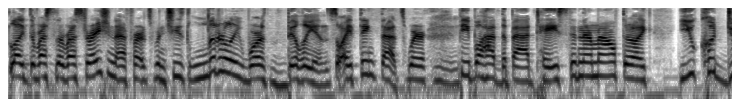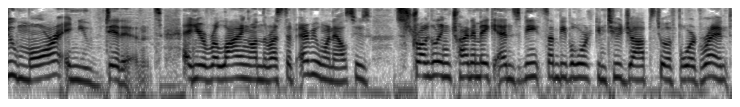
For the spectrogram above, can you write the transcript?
like the rest of the restoration efforts when she's literally worth billions. So I think that's where mm. people had the bad taste in their mouth. They're like, you could do more and you didn't. And you're relying on the rest of everyone else who's struggling, trying to make ends meet. Some people working two jobs to afford rent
